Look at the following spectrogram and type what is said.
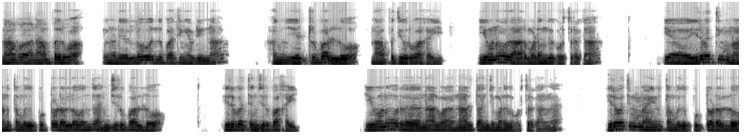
நாற்ப நாற்பது ரூபா. இவனுடைய லோ வந்து பார்த்தீங்க அப்படின்னா அஞ்சு எட்டு ரூபா லோ நாற்பத்தி ஒரு ரூபா ஹை இவனும் ஒரு ஆறு மடங்கு கொடுத்துருக்கான். இருபத்தி மூணு நானூற்றம்பது புட்டோட லோ வந்து அஞ்சு ரூபா லோ இருபத்தஞ்சு ரூபா ஹை இவனும் ஒரு நாலு நாலு டு அஞ்சு மடங்கு கொடுத்துருக்காங்க. இருபத்தி மூணு ஐநூற்றம்பது புட்டோட லோ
